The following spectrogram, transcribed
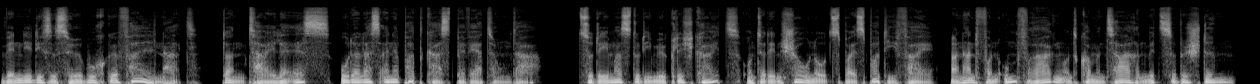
Wenn dir dieses Hörbuch gefallen hat, dann teile es oder lass eine Podcast-Bewertung da. Zudem hast du die Möglichkeit, unter den Shownotes bei Spotify anhand von Umfragen und Kommentaren mitzubestimmen,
